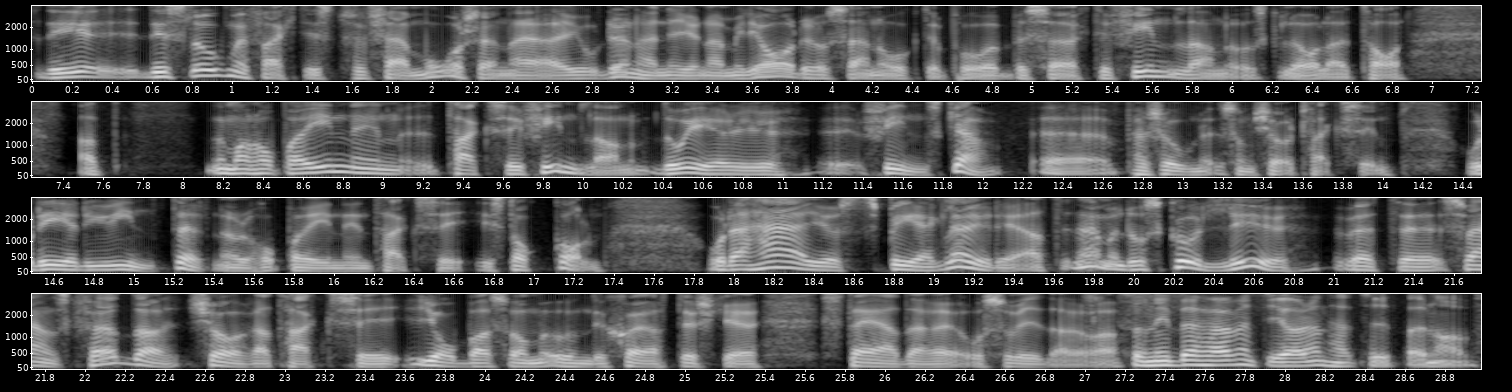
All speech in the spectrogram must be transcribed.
Det, det slog mig faktiskt för fem år sedan när jag gjorde den här 900 miljarder och sen åkte på besök till Finland och skulle hålla ett tal. Att när man hoppar in i en taxi i Finland, då är det ju eh, finska eh, personer som kör taxin. Och det är det ju inte när du hoppar in i en taxi i Stockholm. Och det här just speglar ju det att nej men då skulle ju vet, svenskfödda köra taxi, jobba som undersköterskor, städare och så vidare. Va? Så ni behöver inte göra den här typen av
